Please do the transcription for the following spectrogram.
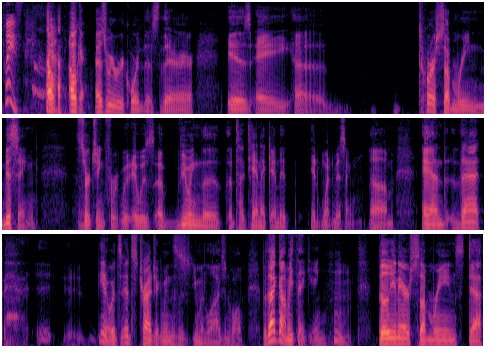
please. Oh, okay. As we record this, there is a uh, tourist submarine missing, searching for. It was uh, viewing the the Titanic, and it it went missing. Um, and that, you know, it's it's tragic. I mean, this is human lives involved. But that got me thinking. Hmm. Billionaire submarines, death.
